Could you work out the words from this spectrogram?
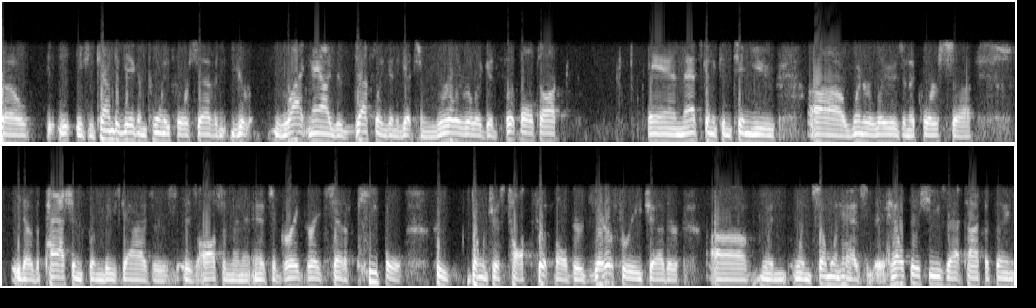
So if you come to Gig'em 24 7, you're right now, you're definitely going to get some really, really good football talk. And that's going to continue, uh, win or lose. And of course, uh, you know the passion from these guys is is awesome. And, it's a great great set of people who don't just talk football. They're there for each other. Uh, when when someone has health issues that type of thing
